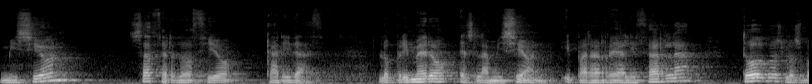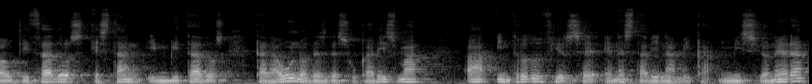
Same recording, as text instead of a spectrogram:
Misión, sacerdocio, caridad. Lo primero es la misión y para realizarla todos los bautizados están invitados, cada uno desde su carisma, a introducirse en esta dinámica misionera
